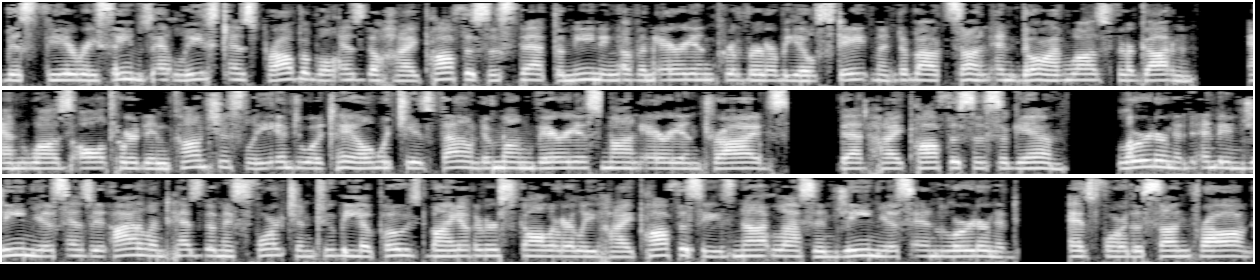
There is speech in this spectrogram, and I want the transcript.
This theory seems at least as probable as the hypothesis that the meaning of an Aryan proverbial statement about sun and dawn was forgotten, and was altered unconsciously into a tale which is found among various non-Aryan tribes. That hypothesis again, learned and ingenious as it island has the misfortune to be opposed by other scholarly hypotheses not less ingenious and learned. As for the sun frog,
